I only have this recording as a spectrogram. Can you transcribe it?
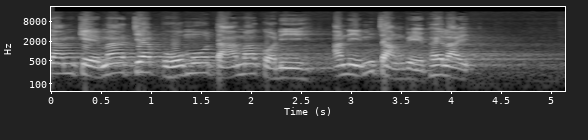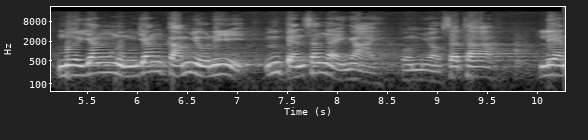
ยามเก่มาเจ็บหัวโมตามาก็ดีอันนี้มันจังเบไพ่ไรเมื่อยังหนุ่มยังกำอยู่นี่มันเป็นสังไงง่ายผมอยากศรัทธา เรียน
